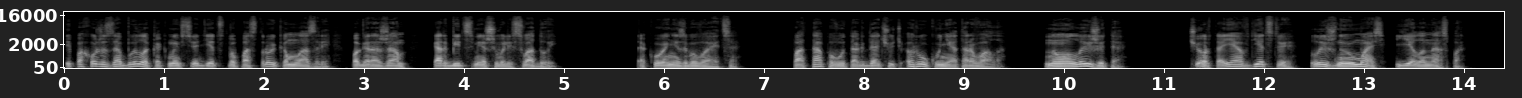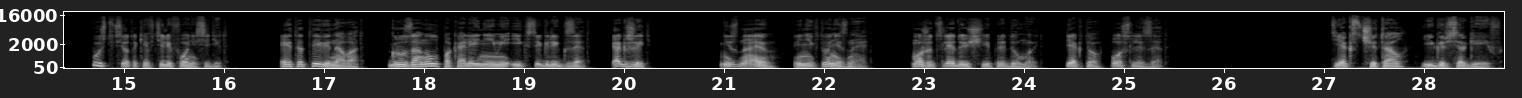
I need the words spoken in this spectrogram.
Ты, похоже, забыла, как мы все детство по стройкам лазали, по гаражам, карбид смешивали с водой. Такое не забывается. Потапову тогда чуть руку не оторвало. Но лыжи-то... Черт, а я в детстве лыжную мазь ела наспор. Пусть все-таки в телефоне сидит. Это ты виноват. Грузанул поколениями X, Y, Z. Как жить? Не знаю, и никто не знает. Может, следующие придумают, те, кто после Z. Текст читал Игорь Сергеев.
